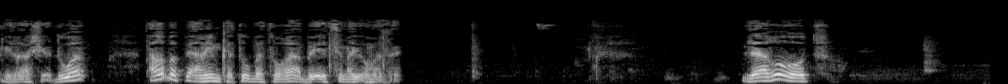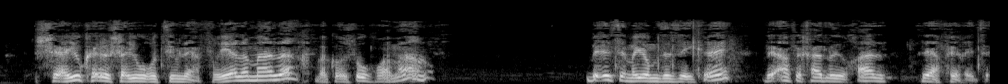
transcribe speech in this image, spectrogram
מדרש ידוע, ארבע פעמים כתוב בתורה בעצם היום הזה. להראות שהיו כאלה שהיו רוצים להפריע למהלך, והקדוש ברוך הוא אמר, בעצם היום הזה זה יקרה, ואף אחד לא יוכל להפר את זה.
